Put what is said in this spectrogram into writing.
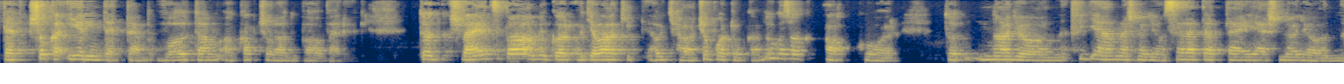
tehát sokkal érintettebb voltam a kapcsolatban velük. Tudod, Svájcban, amikor, hogyha, valaki, hogyha csoportokkal dolgozok, akkor tudod, nagyon figyelmes, nagyon szeretetteljes, nagyon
